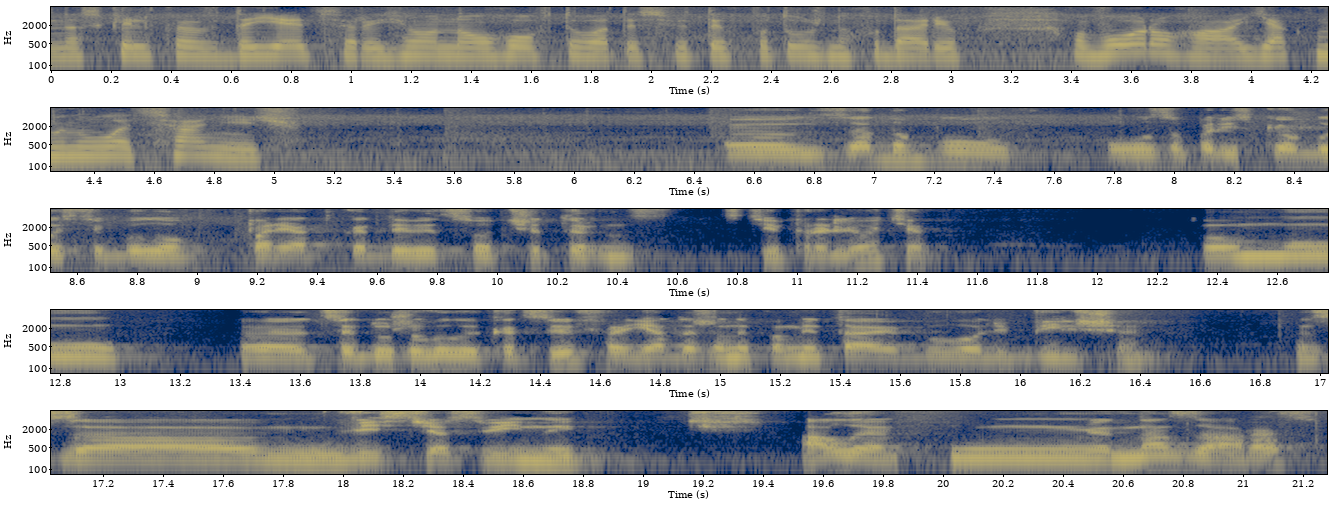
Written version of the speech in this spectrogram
Наскільки вдається регіону оговтуватись від тих потужних ударів ворога? Як минула ця ніч? Е, За добу у Запорізькій області було порядка 914 прильотів, тому це дуже велика цифра. Я навіть не пам'ятаю, було ли більше за весь час війни. Але на зараз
